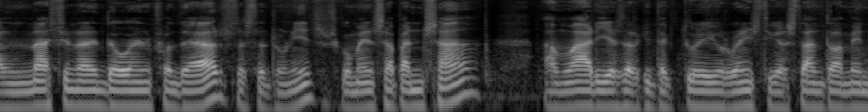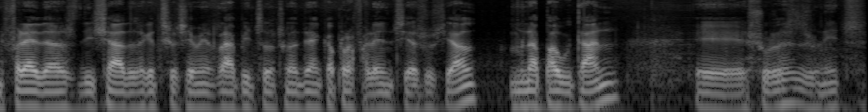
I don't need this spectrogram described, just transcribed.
el National Endowment for the Arts dels Estats Units es comença a pensar amb àrees d'arquitectura i urbanística estan totalment fredes, deixades, aquests creixements ràpids doncs, que no tenen cap referència social, anar pautant eh, surt als Estats Units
